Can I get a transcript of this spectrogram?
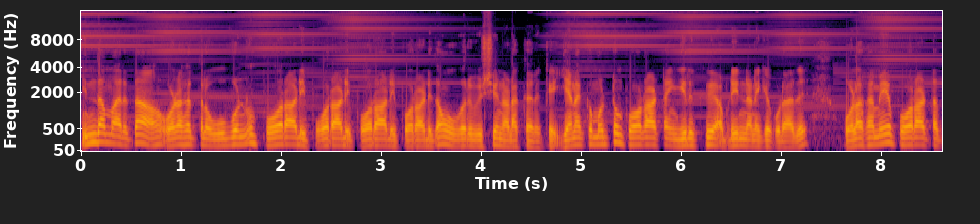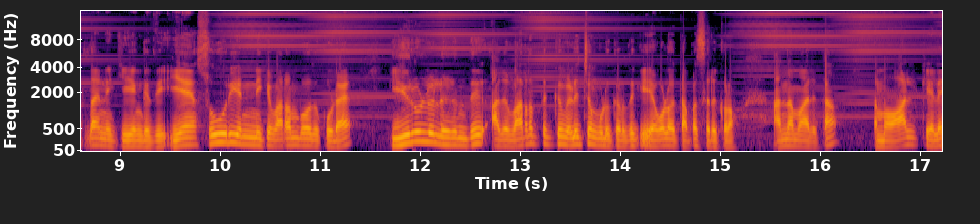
இந்த மாதிரி தான் உலகத்தில் ஒவ்வொன்றும் போராடி போராடி போராடி போராடி தான் ஒவ்வொரு விஷயம் நடக்க இருக்கு. எனக்கு மட்டும் போராட்டம் இருக்குது அப்படின்னு நினைக்கக்கூடாது உலகமே போராட்டத்தை தான் இன்றைக்கி இயங்குது. ஏன்? சூரியன் இன்னைக்கு வரும்போது கூட இருளிலிருந்து அது வர்றதுக்கு வெளிச்சம் கொடுக்கறதுக்கு எவ்வளோ தபஸ் இருக்கிறோம். அந்த மாதிரி தான் நம்ம வாழ்க்கையில்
